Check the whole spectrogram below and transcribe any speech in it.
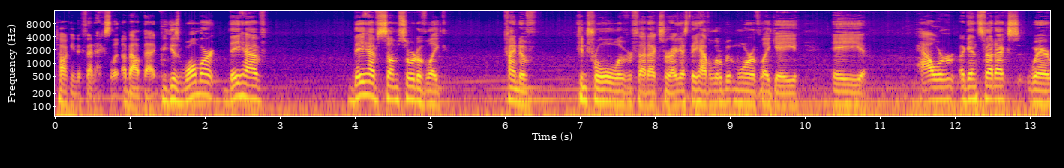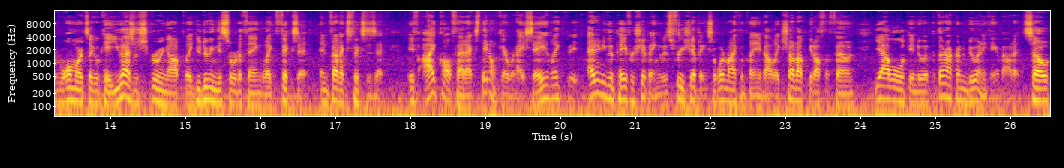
talking to FedEx about that. Because Walmart they have they have some sort of like kind of control over FedEx or I guess they have a little bit more of like a a power against FedEx where Walmart's like okay you guys are screwing up like you're doing this sort of thing like fix it and FedEx fixes it if I call FedEx, they don't care what I say. Like, I didn't even pay for shipping. It was free shipping. So what am I complaining about? Like, shut up, get off the phone. Yeah, we'll look into it, but they're not going to do anything about it. So,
